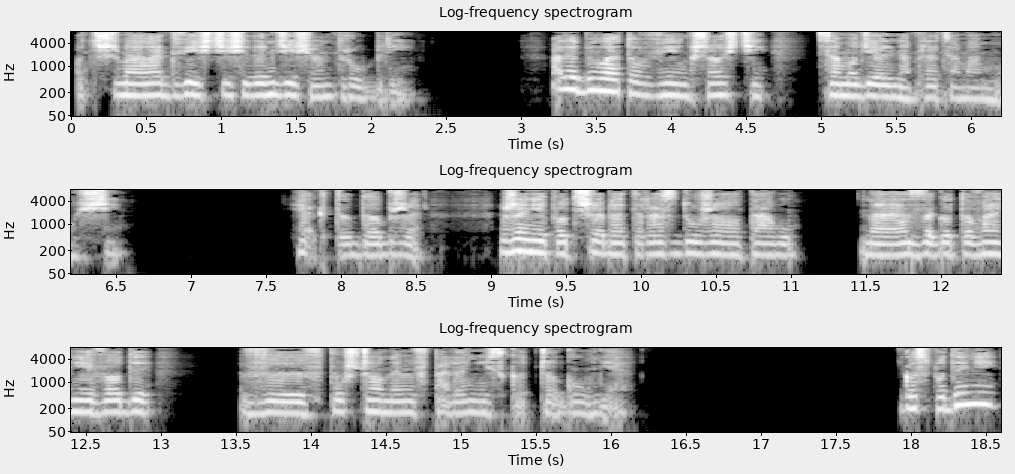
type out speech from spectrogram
otrzymała dwieście siedemdziesiąt rubli. Ale była to w większości samodzielna praca mamusi. Jak to dobrze, że nie potrzeba teraz dużo opału na zagotowanie wody w wpuszczonym w palenisko czogunie. Gospodyni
